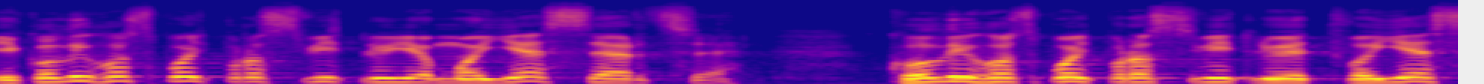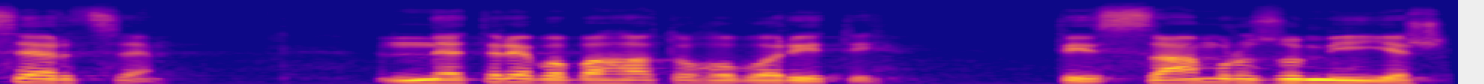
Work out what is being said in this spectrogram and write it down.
І коли Господь просвітлює моє серце, коли Господь просвітлює твоє серце, не треба багато говорити. Ти сам розумієш,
